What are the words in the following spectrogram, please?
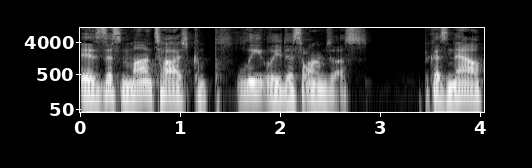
is this montage completely disarms us because now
